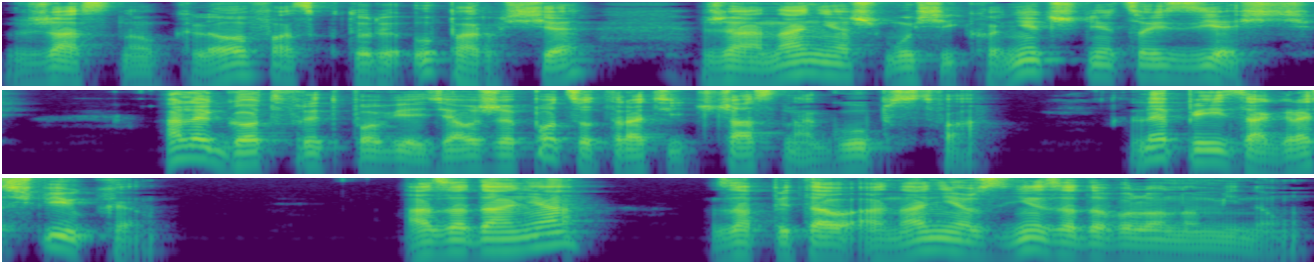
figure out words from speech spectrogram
wrzasnął Kleofas, który uparł się, że Ananiasz musi koniecznie coś zjeść. Ale Gottfried powiedział, że po co tracić czas na głupstwa. Lepiej zagrać w piłkę. A zadania? Zapytał Ananiasz z niezadowoloną miną.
